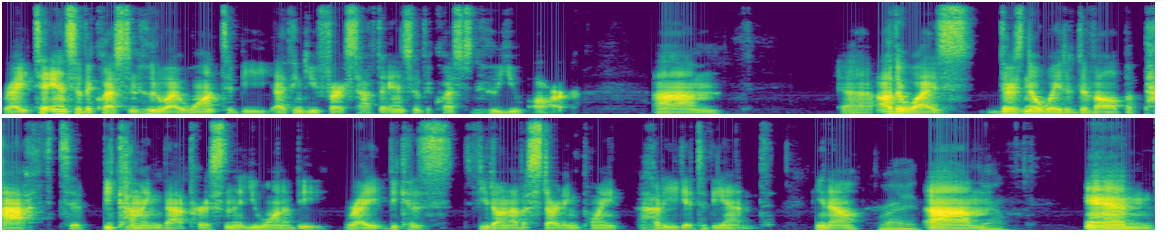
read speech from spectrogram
right? To answer the question, who do I want to be? I think you first have to answer the question, who you are. Um, uh, otherwise, there's no way to develop a path to becoming that person that you want to be, right? Because if you don't have a starting point, how do you get to the end? You know, right. um, and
